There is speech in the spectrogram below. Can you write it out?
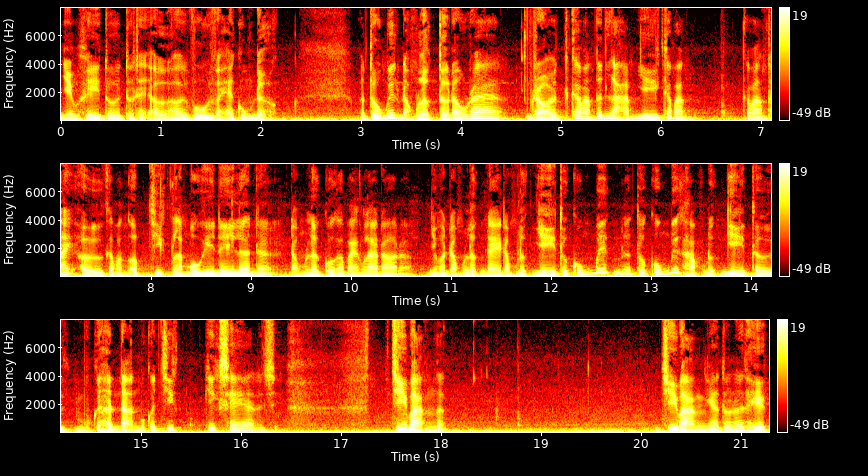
Nhiều khi tôi tôi thấy ừ hơi vui vẻ cũng được. Mà tôi không biết động lực từ đâu ra. Rồi các bạn tính làm gì các bạn? Các bạn thấy ừ các bạn úp chiếc Lamborghini lên á động lực của các bạn là đó đó. Nhưng mà động lực này, động lực gì tôi cũng biết nữa, tôi cũng biết học được gì từ một cái hình ảnh, một cái chiếc chiếc xe chi bằng đó. Chi bằng nha, tôi nói thiệt.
